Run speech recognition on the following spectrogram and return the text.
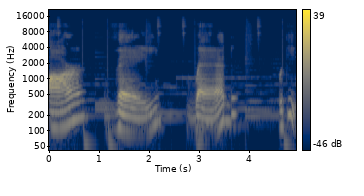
Are they read. Repeat.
